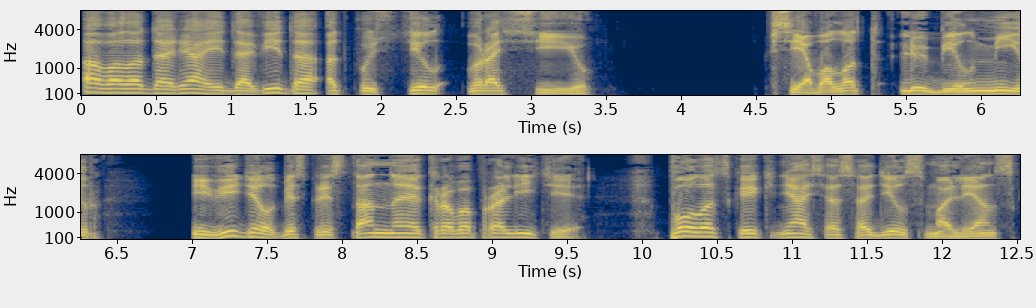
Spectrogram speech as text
а Володаря и Давида отпустил в Россию. Всеволод любил мир и видел беспрестанное кровопролитие. Полоцкий князь осадил Смоленск,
